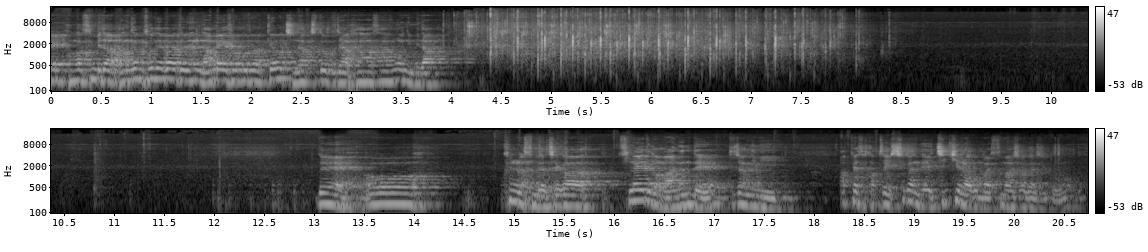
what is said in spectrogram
네, 반갑습니다. 방금 초대받은 남해서고등학교 진학지도부장 하상훈입니다. 네, 어, 큰일 났습니다. 제가 슬라이드가 많은데 부장님이 앞에서 갑자기 시간 내 지키라고 말씀하셔가지고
